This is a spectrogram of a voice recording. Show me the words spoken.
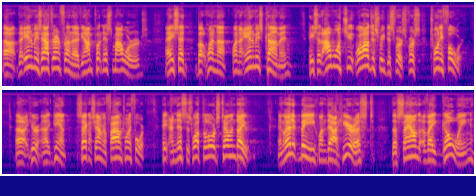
uh, The enemy's out there in front of you, and I'm putting this in my words. And he said, But when the, when the enemy's coming, he said, I want you. Well, I'll just read this verse, verse 24. Uh, here, uh, again, 2 Samuel 5 and 24. He, and this is what the Lord's telling David. And let it be when thou hearest the sound of a going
